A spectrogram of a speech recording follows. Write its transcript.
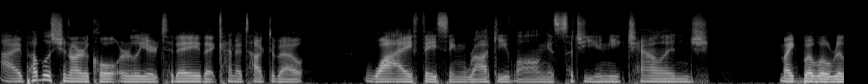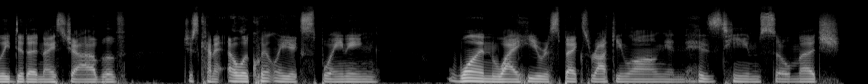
I published an article earlier today that kind of talked about why facing Rocky Long is such a unique challenge. Mike Bobo mm-hmm. really did a nice job of just kind of eloquently explaining one why he respects Rocky Long and his team so much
